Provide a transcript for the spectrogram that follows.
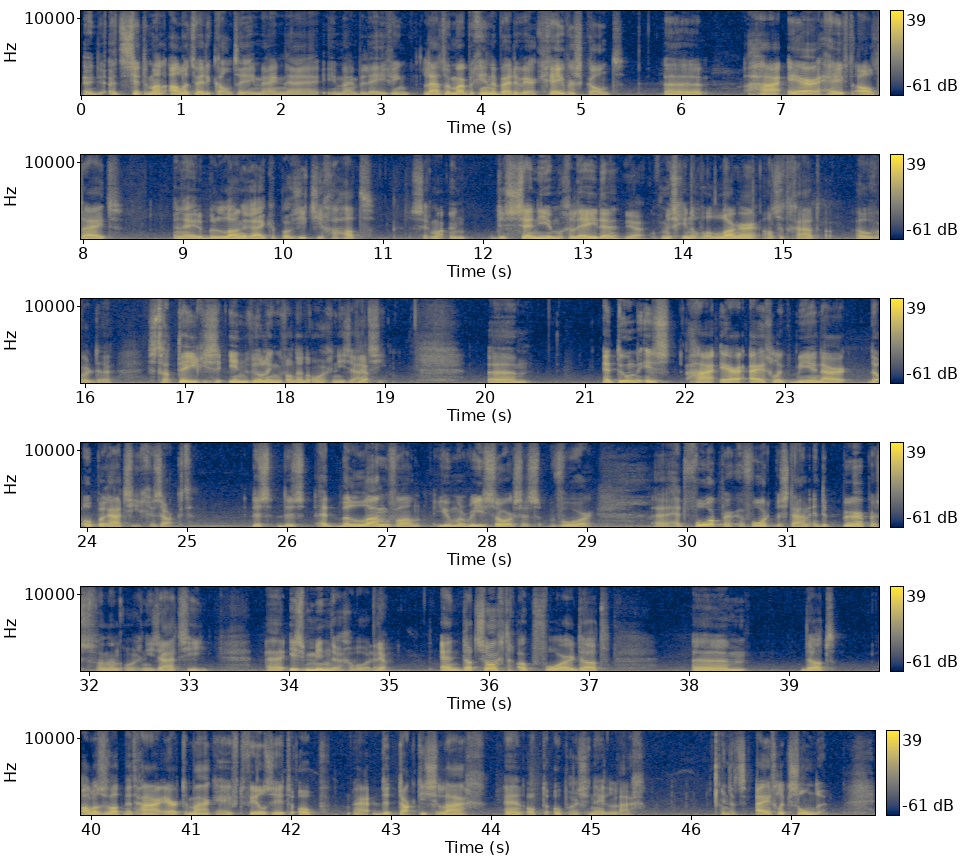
het het zit hem aan alle tweede kanten in mijn, eh, in mijn beleving. Laten we maar beginnen bij de werkgeverskant. Eh, HR heeft altijd een hele belangrijke positie gehad. Zeg maar een decennium geleden. Ja. Of misschien nog wel langer als het gaat over de strategische invulling van een organisatie. Ehm, en toen is HR eigenlijk meer naar de operatie gezakt. Dus, dus het belang van human resources voor eh, het voorpe- voortbestaan en de purpose van een organisatie eh, is minder geworden. Ja. En dat zorgt er ook voor dat, ehm, dat alles wat met HR te maken heeft, veel zit op nou de tactische laag en op de operationele laag. En dat is eigenlijk zonde.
